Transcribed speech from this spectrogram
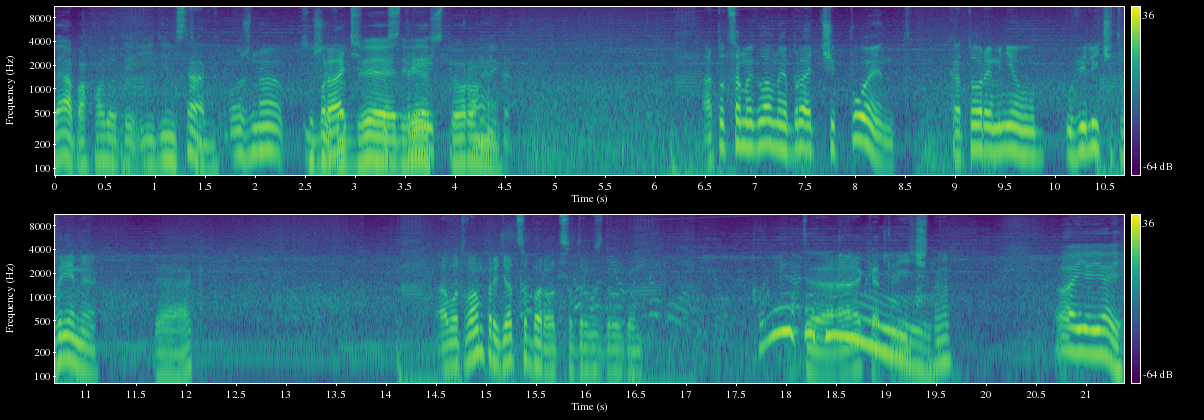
Да, походу ты единственный. Так, нужно Слушай, брать две- две стороны. А тут самое главное брать чекпоинт, который мне увеличит время. Так. А вот вам придется бороться друг с другом. Так, отлично. Ай-яй-яй.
